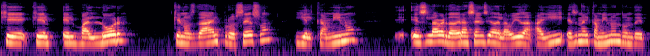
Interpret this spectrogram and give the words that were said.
que, que el, el valor que nos da el proceso y el camino es la verdadera esencia de la vida. Ahí es en el camino en donde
